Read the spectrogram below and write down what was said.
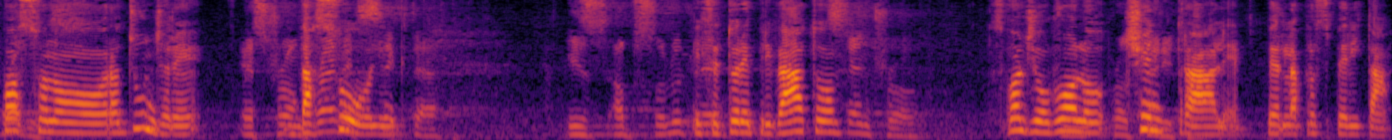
possono raggiungere da soli. Il settore privato svolge un ruolo centrale per la prosperità.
